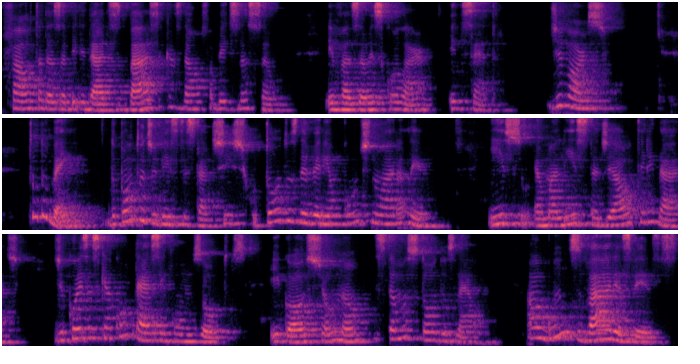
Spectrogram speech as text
falta das habilidades básicas da alfabetização, evasão escolar, etc. Divórcio. Tudo bem, do ponto de vista estatístico, todos deveriam continuar a ler. Isso é uma lista de alteridade, de coisas que acontecem com os outros, e goste ou não, estamos todos nela. Alguns várias vezes.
